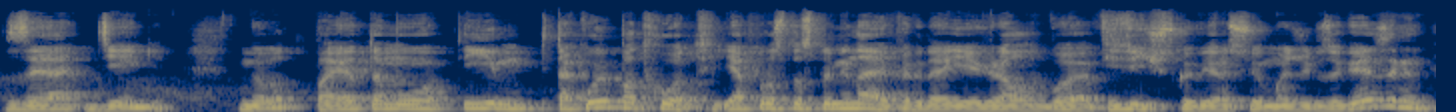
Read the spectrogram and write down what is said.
за деньги. Ну вот, поэтому и такой подход, я просто вспоминаю, когда я играл в физическую версию Magic the Gathering,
